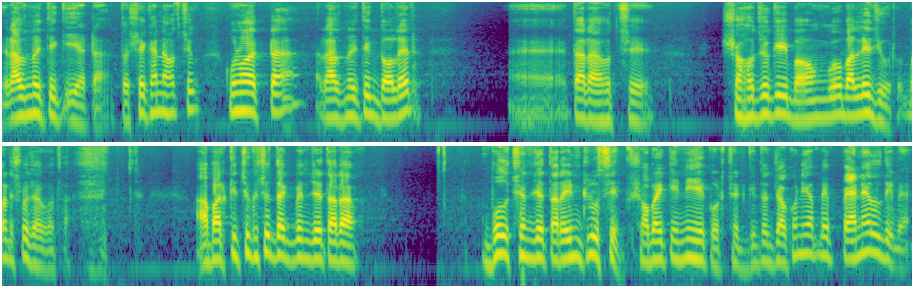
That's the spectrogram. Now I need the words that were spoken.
রাজনৈতিক ইয়েটা? তো সেখানে হচ্ছে কোনো একটা রাজনৈতিক দলের তারা হচ্ছে সহযোগী বা অঙ্গ বা লেজুর মানে সোজা কথা। আবার কিছু কিছু দেখবেন যে তারা বলছেন যে তারা ইনক্লুসিভ সবাইকে নিয়ে করছেন। কিন্তু যখনই আপনি প্যানেল দিবেন,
